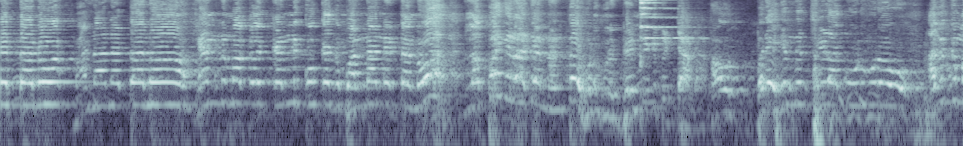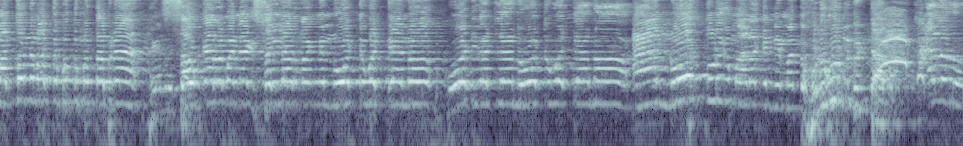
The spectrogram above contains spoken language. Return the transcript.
ನೆಟ್ಟಾನು? ಬಣ್ಣ ನೆಟ್ಟಾನ? ಹೆಣ್ಣು ಮಕ್ಕಳ ಕಣ್ಣು ಕುಕ್ಕಗೆ ಬಣ್ಣ ನೆಟ್ಟನೋ? ಲಪ್ಪಂಗಿ ರಾಜನಂತ ಹುಡುಗರು ಬೆನ್ನಿಗೆ ಬಿಟ್ಟ ಹೌದು ಬರೇ ಹಿಂದಿನ ಚೀಳಾಕ ಹುಡುಗರು ಅವು. ಅದಕ್ಕೆ ಮತ್ತೊಂದು ಮತ್ತೆ ಬುದ್ಧ ಮತ್ತೊಬ್ಬನ ಸಾವುಕಾರ ಮನ್ಯಾಗ ಸೈಲಾರ್ದಂಗ ನೋಟ್ ಒಟ್ಟ್ಯಾನೋ? ಕೋಟಿ ಗಟ್ಲೆ ನೋಟು ಕೊಟ್ಟಾನ ಆ ನೋಟ್ ತುಡುಗ ಮಾರಕ ನಿಮ್ಮಂತ ಹುಡುಗರ್ನ ಬಿಟ್ಟ ಕಾಲರು.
